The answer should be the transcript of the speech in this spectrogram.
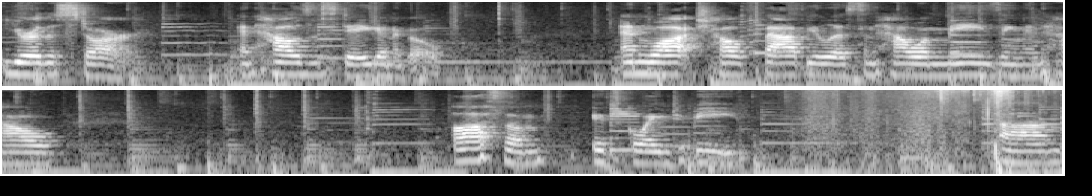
you're the star. And how's this day going to go? And watch how fabulous and how amazing and how awesome it's going to be. Um,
